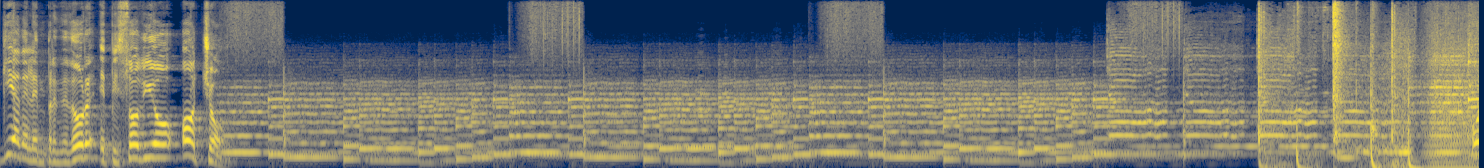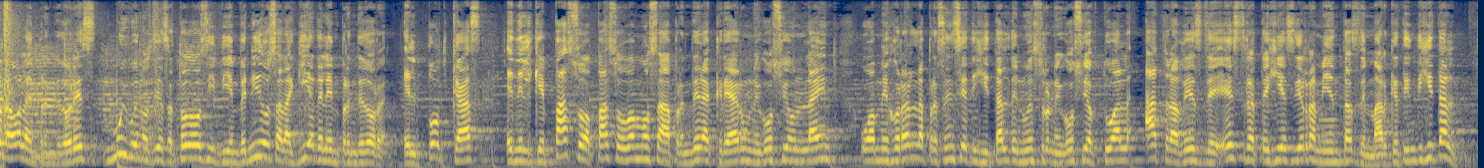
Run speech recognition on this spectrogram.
Guía del Emprendedor, episodio 8. Hola, hola emprendedores, muy buenos días a todos y bienvenidos a la Guía del Emprendedor, el podcast en el que paso a paso vamos a aprender a crear un negocio online o a mejorar la presencia digital de nuestro negocio actual a través de estrategias y herramientas de marketing digital.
